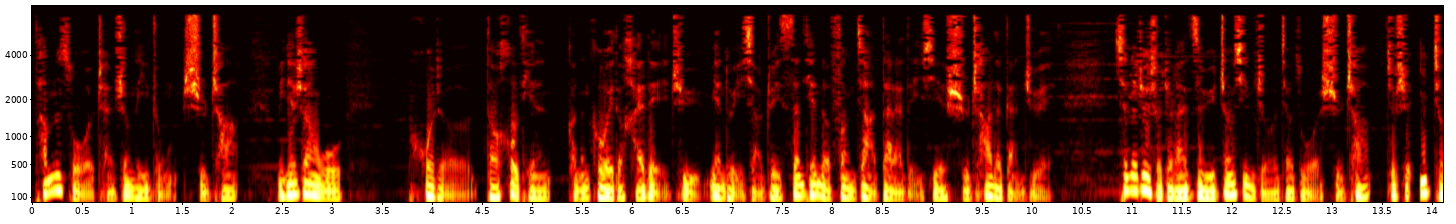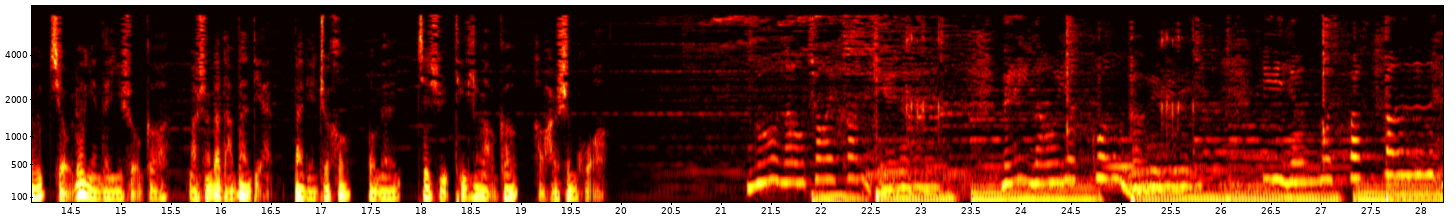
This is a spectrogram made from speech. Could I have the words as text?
他们所产生的一种时差。明天上午。或者到后天，可能各位都还得去面对一下这三天的放假带来的一些时差的感觉。现在这首就来自于张信哲，叫做《时差》，这是一九九六年的一首歌。马上到达半点，半点之后我们继续听听老歌，好好生活。我留在黑夜，你留日光里，二人没法分享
